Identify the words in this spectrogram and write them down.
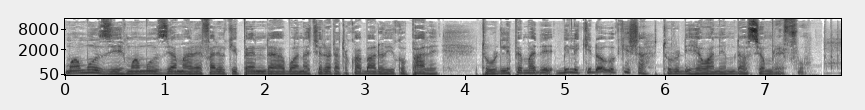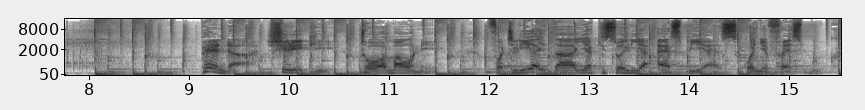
mwamuzi mwamuzi ama refari ukipenda bwana cheriot atakuwa bado yuko pale. Tulipe madeni kidogo kisha turudi hewani muda usio mrefu. Penda shiriki toa maoni. Fuatilia idhaa ya kiswahili ya sbs kwenye facebook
